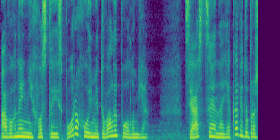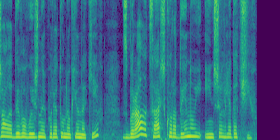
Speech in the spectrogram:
а вогненні хвости із пороху імітували полум'я. Ця сцена, яка відображала дивовижний порятунок юнаків, збирала царську родину й інших глядачів.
